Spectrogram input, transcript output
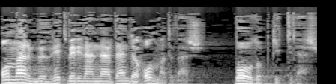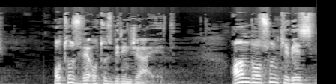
Onlar mühlet verilenlerden de olmadılar. Boğulup gittiler. 30 ve 31. ayet Andolsun ki biz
